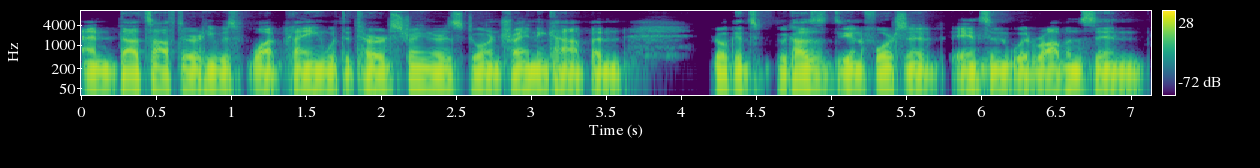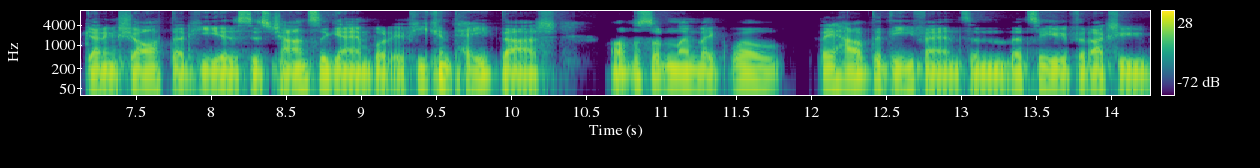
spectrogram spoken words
And that's after he was what playing with the third stringers during training camp. And look, it's because the unfortunate incident with Robinson getting shot that he is his chance again. But if he can take that, all of a sudden I'm like, well, they have the defense, and let's see if it actually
